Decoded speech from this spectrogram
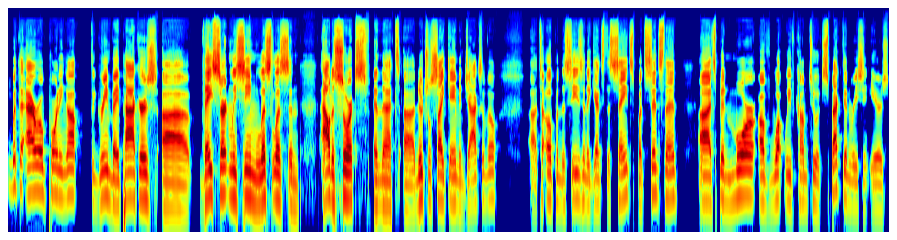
with the arrow pointing up, the Green Bay Packers. Uh, they certainly seem listless and out of sorts in that uh, neutral site game in Jacksonville uh, to open the season against the Saints. But since then, uh, it's been more of what we've come to expect in recent years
